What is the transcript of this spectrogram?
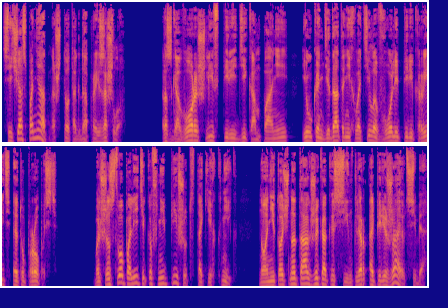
Сейчас понятно, что тогда произошло. Разговоры шли впереди кампании, и у кандидата не хватило воли перекрыть эту пропасть. Большинство политиков не пишут таких книг, но они точно так же, как и Синклер, опережают себя.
